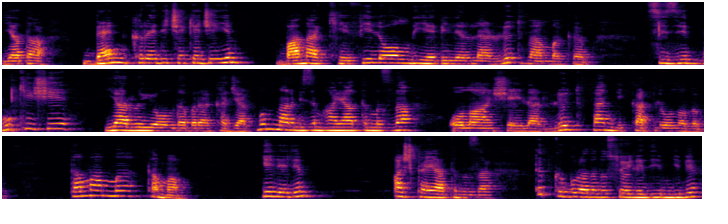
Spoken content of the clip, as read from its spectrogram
Ya da ben kredi çekeceğim. Bana kefil ol diyebilirler. Lütfen bakın. Sizi bu kişi yarı yolda bırakacak. Bunlar bizim hayatımızda olan şeyler. Lütfen dikkatli olalım. Tamam mı? Tamam. Gelelim aşk hayatınıza. Tıpkı burada da söylediğim gibi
